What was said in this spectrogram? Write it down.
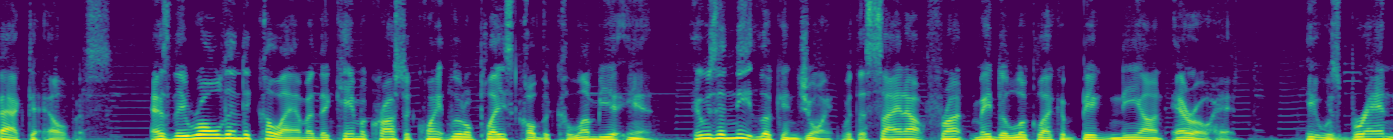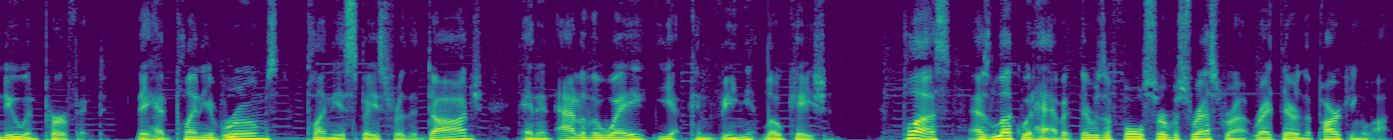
back to Elvis. As they rolled into Kalama, they came across a quaint little place called the Columbia Inn. It was a neat looking joint with a sign out front made to look like a big neon arrowhead. It was brand new and perfect. They had plenty of rooms, plenty of space for the Dodge, and an out of the way yet convenient location. Plus, as luck would have it, there was a full service restaurant right there in the parking lot.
